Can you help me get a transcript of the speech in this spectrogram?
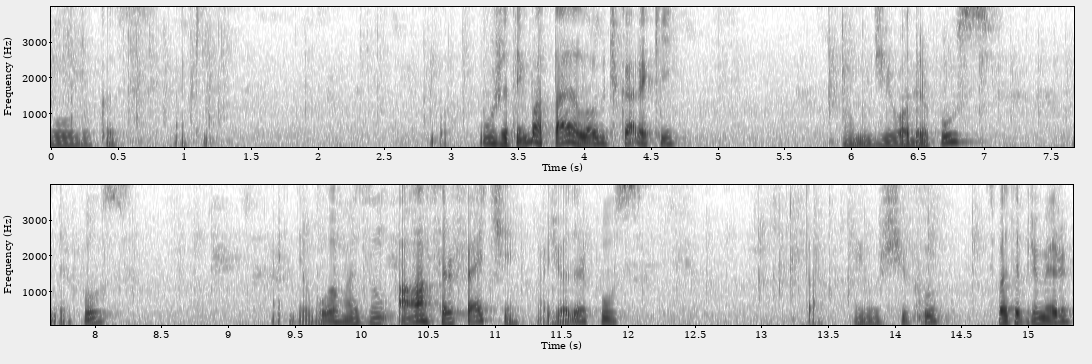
Ô, Lucas. Aqui. Boa. Uh, já tem batalha logo de cara aqui. Vamos de Water Pulse. Water Pulse. Aí, deu boa. Mais um. Ah, Surfet. Vai de Water Pulse. Tá. Vem o Shifu. Você bater primeiro.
